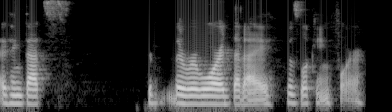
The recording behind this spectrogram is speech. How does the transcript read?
I think that's the, reward that I was looking for.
